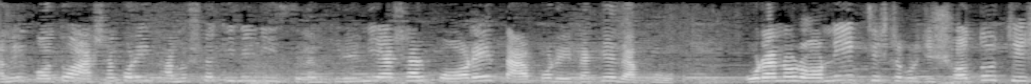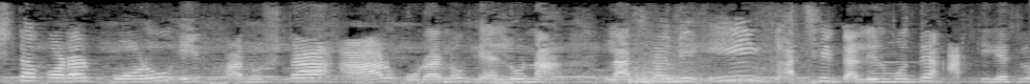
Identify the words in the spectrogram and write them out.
আমি কত আশা করে এই ফানুসটা কিনে নিয়েছিলাম কিনে নিয়ে আসার পরে তারপর এটাকে দেখো ওড়ানোর অনেক চেষ্টা করেছি। শত চেষ্টা করার পরও এই ফানুসটা আর ওড়ানো গেল না। লাস্ট টাইমে এই গাছের ডালের মধ্যে আটকে গেছিল।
